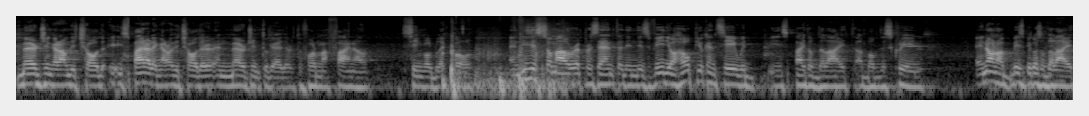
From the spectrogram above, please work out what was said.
merging around each other, spiraling around each other and merging together to form a final single black hole. And this is somehow represented in this video. I hope you can see with, in spite of the light above the screen. And no, no, it's because of the light,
